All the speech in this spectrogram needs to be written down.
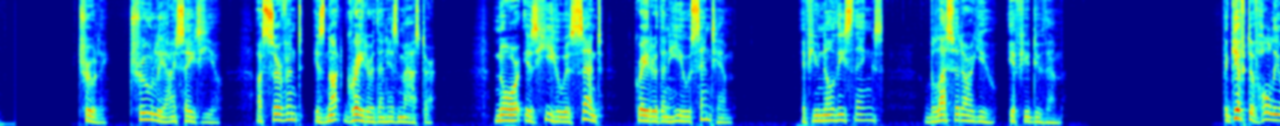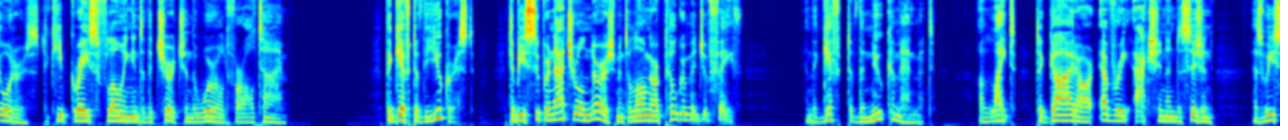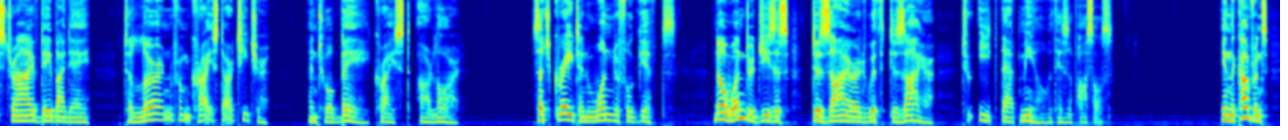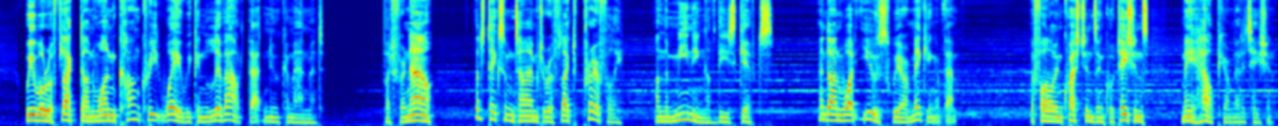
Truly, truly I say to you, a servant is not greater than his master, nor is he who is sent greater than he who sent him. If you know these things, blessed are you if you do them. The gift of holy orders to keep grace flowing into the church and the world for all time. The gift of the Eucharist to be supernatural nourishment along our pilgrimage of faith. And the gift of the new commandment, a light to guide our every action and decision as we strive day by day to learn from Christ our teacher and to obey Christ our Lord such great and wonderful gifts. No wonder Jesus desired with desire to eat that meal with his apostles. In the conference, we will reflect on one concrete way we can live out that new commandment. But for now, let's take some time to reflect prayerfully on the meaning of these gifts and on what use we are making of them. The following questions and quotations may help your meditation.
